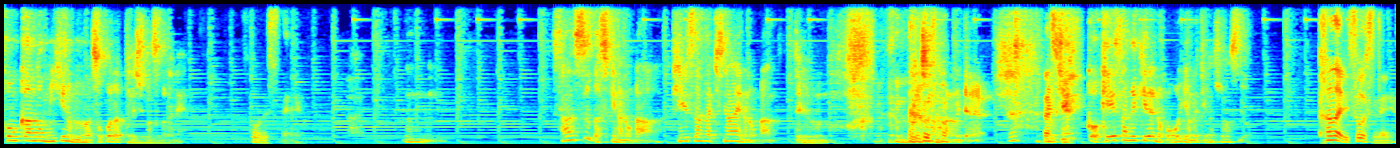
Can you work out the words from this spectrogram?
根幹の右の部分はそこだったりしますからね。そうですね。うん。算数が好きなのか、計算が嫌いなのかっていう、どっちなのかなみたいな。結構計算が嫌いな子多いような気がしますよ。かなりそうですね。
